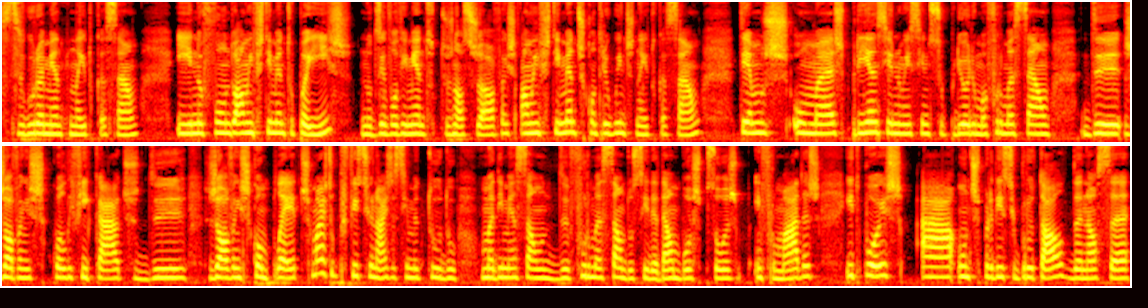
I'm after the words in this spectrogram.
seguramente na educação e, no fundo, há um investimento do país no desenvolvimento dos nossos jovens, há um investimento dos contribuintes na educação, temos uma experiência no ensino superior e uma formação de jovens qualificados, de jovens completos, mais do profissionais, acima de tudo, uma dimensão de formação do cidadão, boas pessoas informadas e depois há um desperdício brutal da nossa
